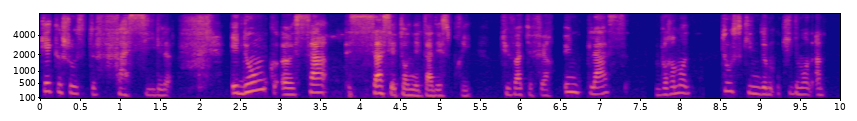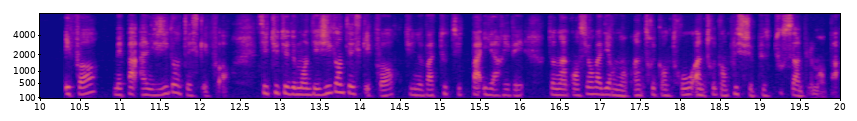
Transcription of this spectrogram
quelque chose de facile. Et donc, euh, ça, ça c'est ton état d'esprit. Tu vas te faire une place, vraiment tout ce qui, qui demande un effort, mais pas un gigantesque effort. Si tu te demandes des gigantesques efforts, tu ne vas tout de suite pas y arriver. Ton inconscient va dire non, un truc en trop, un truc en plus, je peux tout simplement pas.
